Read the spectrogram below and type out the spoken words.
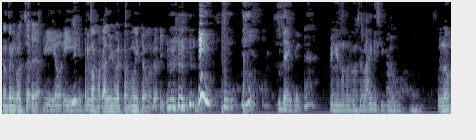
nonton konser ya? Iyo itu pertama kali gue ketemu itu sama doi. Udah itu Pengen nonton konser lagi sih gue. belum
